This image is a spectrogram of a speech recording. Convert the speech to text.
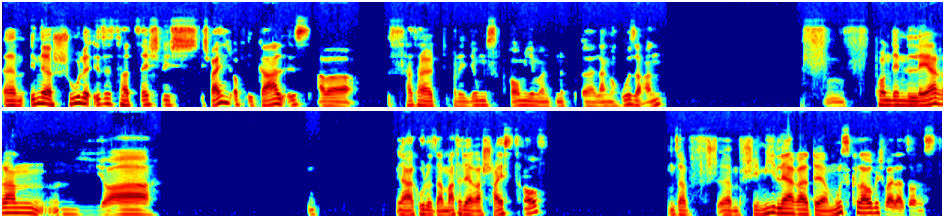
Ähm, in der Schule ist es tatsächlich, ich weiß nicht, ob es egal ist, aber es hat halt von den Jungs kaum jemand eine äh, lange Hose an. F- Von den Lehrern, ja. Ja, gut, unser Mathelehrer scheißt drauf. Unser ähm, Chemielehrer, der muss, glaube ich, weil er sonst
